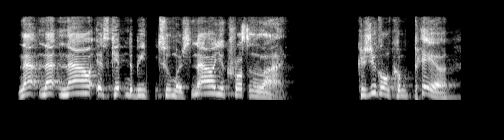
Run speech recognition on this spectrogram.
Now, now, now it's getting to be too much. Now you're crossing the line because you're going to compare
